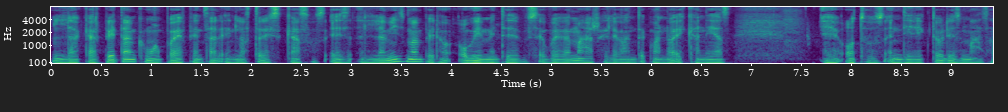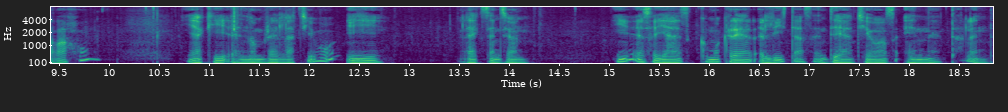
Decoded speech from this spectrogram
La carpeta, como puedes pensar en los tres casos, es la misma, pero obviamente se vuelve más relevante cuando escaneas eh, otros en directorios más abajo. Y aquí el nombre del archivo y la extensión. Y eso ya es como crear listas de archivos en Talent.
